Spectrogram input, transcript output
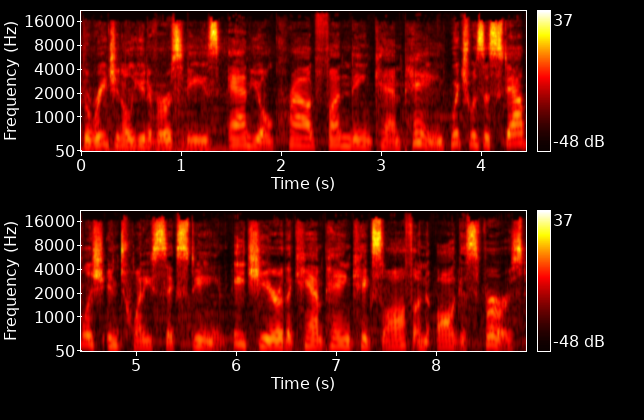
the regional university's annual crowdfunding campaign, which was established in 2016. Each year, the campaign kicks off on August 1st,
